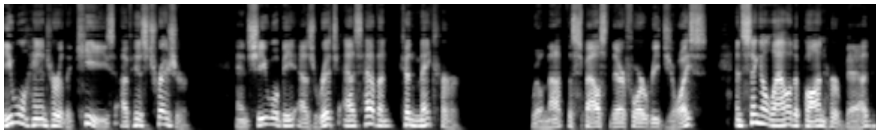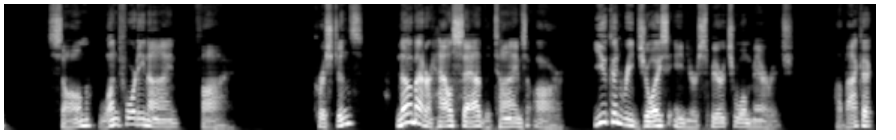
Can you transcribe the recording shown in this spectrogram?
he will hand her the keys of his treasure, and she will be as rich as heaven can make her. Will not the spouse therefore rejoice and sing aloud upon her bed? Psalm 149 5. Christians, no matter how sad the times are, you can rejoice in your spiritual marriage. Habakkuk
